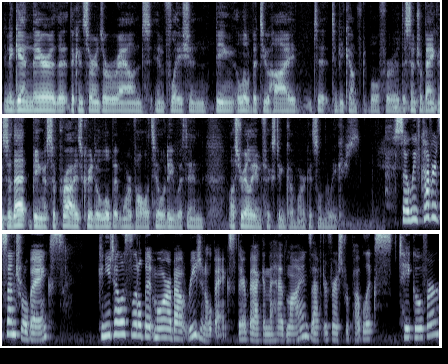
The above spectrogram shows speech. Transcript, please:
And again, there, the, the concerns are around inflation being a little bit too high to, to be comfortable for the central bank. And so that being a surprise created a little bit more volatility within Australian fixed income markets on the week. So we've covered central banks. Can you tell us a little bit more about regional banks? They're back in the headlines after First Republic's takeover.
